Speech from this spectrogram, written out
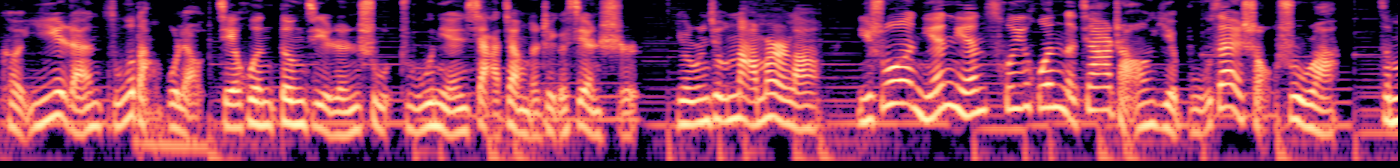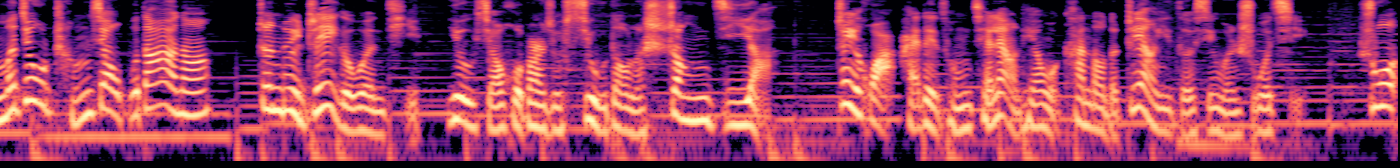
可依然阻挡不了结婚登记人数逐年下降的这个现实。有人就纳闷了，你说年年催婚的家长也不在少数啊，怎么就成效不大呢？针对这个问题，有小伙伴就嗅到了商机啊。这话还得从前两天我看到的这样一则新闻说起，说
